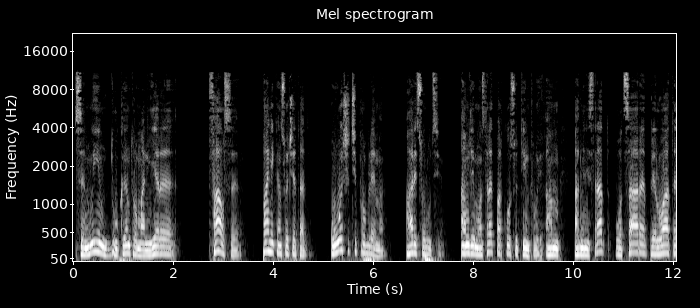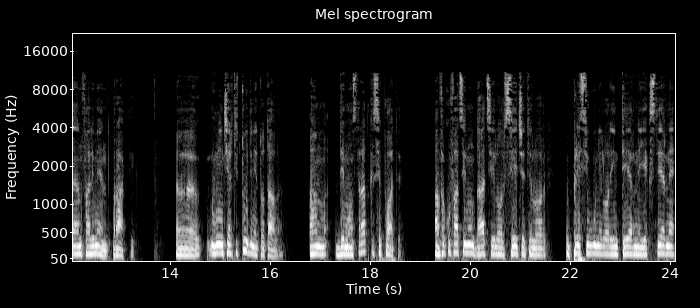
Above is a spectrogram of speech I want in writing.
să nu inducă într-o manieră falsă panică în societate. Orice problemă are soluție. Am demonstrat parcursul timpului, am administrat o țară preluată în faliment, practic, uh, în incertitudine totală. Am demonstrat că se poate. Am făcut față inundațiilor, secetelor, presiunilor interne, externe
